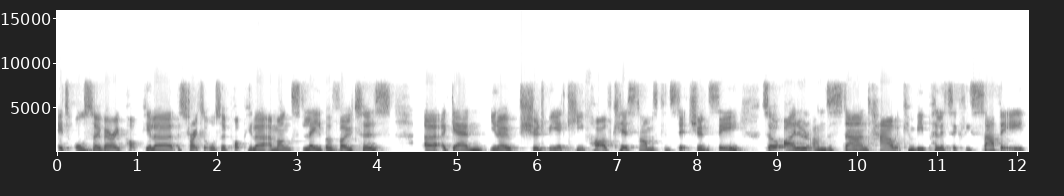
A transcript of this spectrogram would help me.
It's also very popular. The strikes are also popular amongst Labour voters uh, again, you know, should be a key part of Keir Starmer's constituency. So I don't understand how it can be politically savvy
